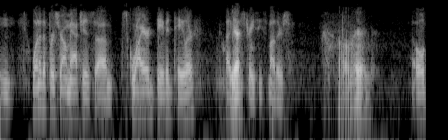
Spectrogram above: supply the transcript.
Mm. One of the first round matches, um, Squire David Taylor against Yeah. Tracy Smothers. Oh man. Old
